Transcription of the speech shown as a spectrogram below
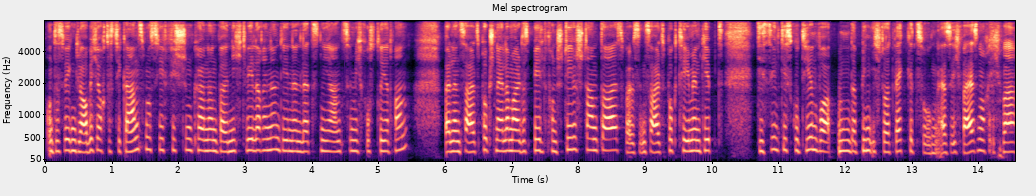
Und deswegen glaube ich auch, dass die ganz massiv fischen können bei Nichtwählerinnen, die in den letzten Jahren ziemlich frustriert waren, weil in Salzburg schneller mal das Bild von Stillstand da ist, weil es in Salzburg Themen gibt, die sind diskutiert worden, da bin ich dort weggezogen. Also ich weiß noch, ich war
